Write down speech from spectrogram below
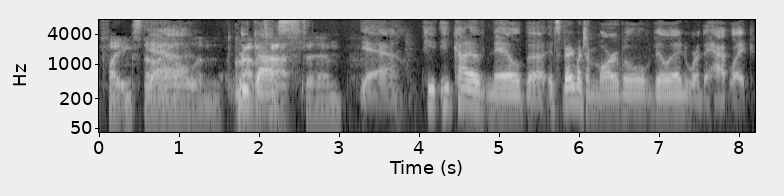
fighting style Yeah. and Lucas- gravitas to him. Yeah, he he kind of nailed the. It's very much a Marvel villain where they have like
